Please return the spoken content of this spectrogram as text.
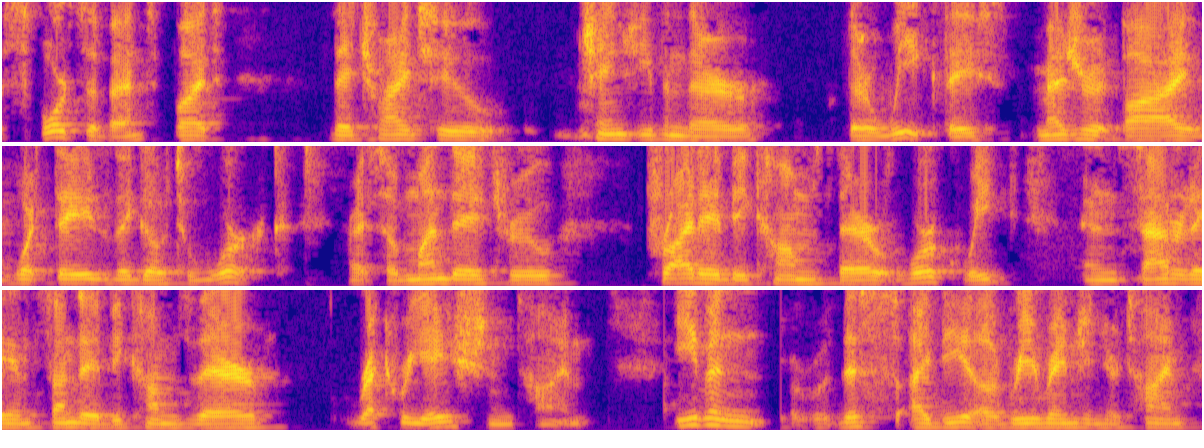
sports event, but they try to change even their their week. They measure it by what days they go to work, right? So Monday through Friday becomes their work week, and Saturday and Sunday becomes their recreation time. Even this idea of rearranging your time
